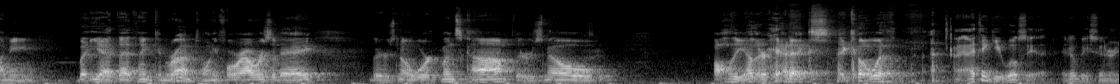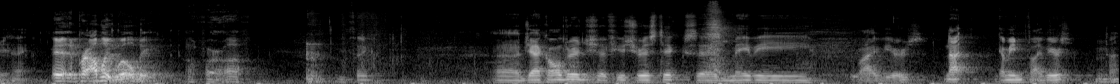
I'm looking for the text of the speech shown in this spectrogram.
I mean, but yet that thing can run twenty-four hours a day. There's no workman's comp, there's no, all the other headaches that go with, I, I think you will see it. It'll be sooner than you think. it probably will be. How far off? You think? Uh, Jack Uldrich, a futuristic, said maybe five years. Not, I mean, five years. Huh?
